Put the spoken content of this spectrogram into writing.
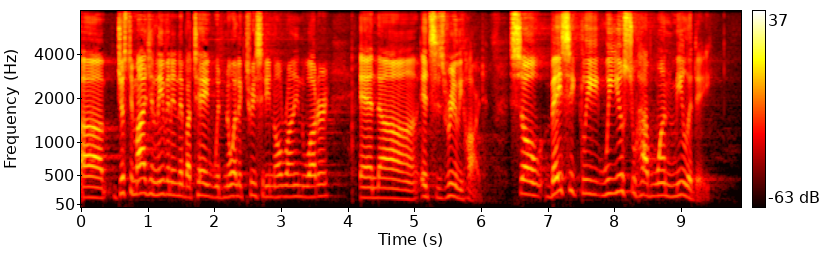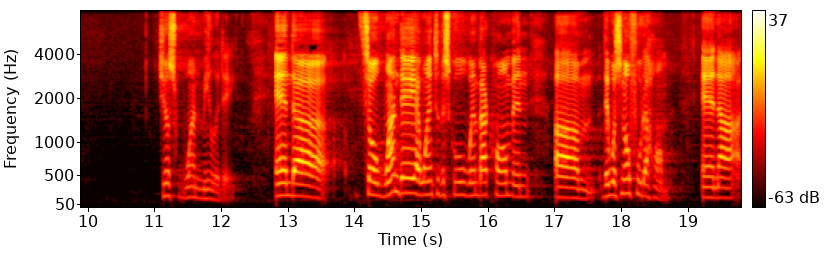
uh, just imagine living in a batey with no electricity, no running water, and uh, it's, it's really hard. So basically, we used to have one meal a day. Just one meal a day. And uh, so one day I went to the school, went back home, and um, there was no food at home. And uh,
